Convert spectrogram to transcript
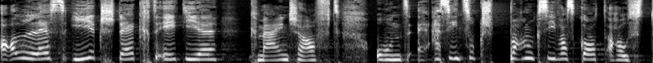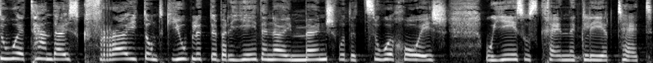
alles eingesteckt in die Gemeinschaft. Und äh, sind so gespannt gewesen, was Gott alles tut, haben uns gefreut und gejubelt über jeden neuen Mensch, der dazugekommen ist, der Jesus kennengelernt hat.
